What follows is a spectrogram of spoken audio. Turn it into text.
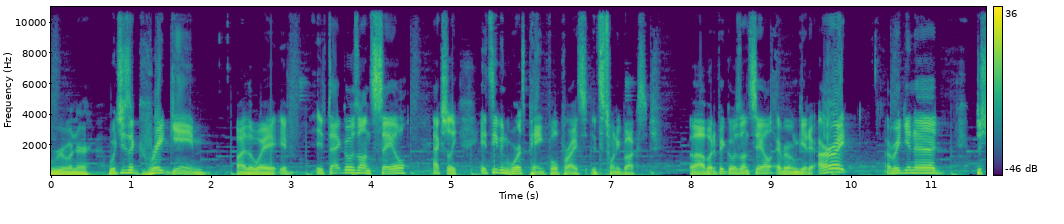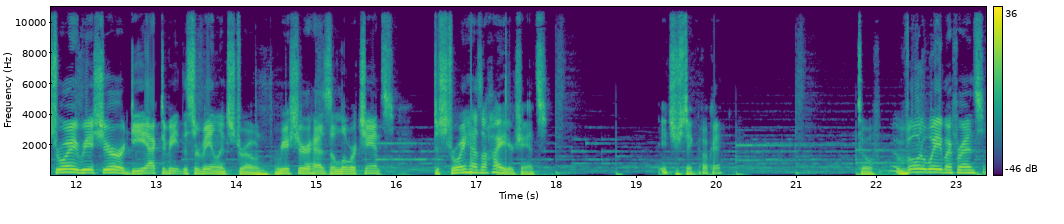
Ruiner, which is a great game, by the way. If if that goes on sale, actually, it's even worth paying full price. It's 20 bucks. Uh, but if it goes on sale, everyone get it. All right, are we gonna destroy, reassure, or deactivate the surveillance drone? Reassure has a lower chance. Destroy has a higher chance. Interesting. Okay. So vote away, my friends.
